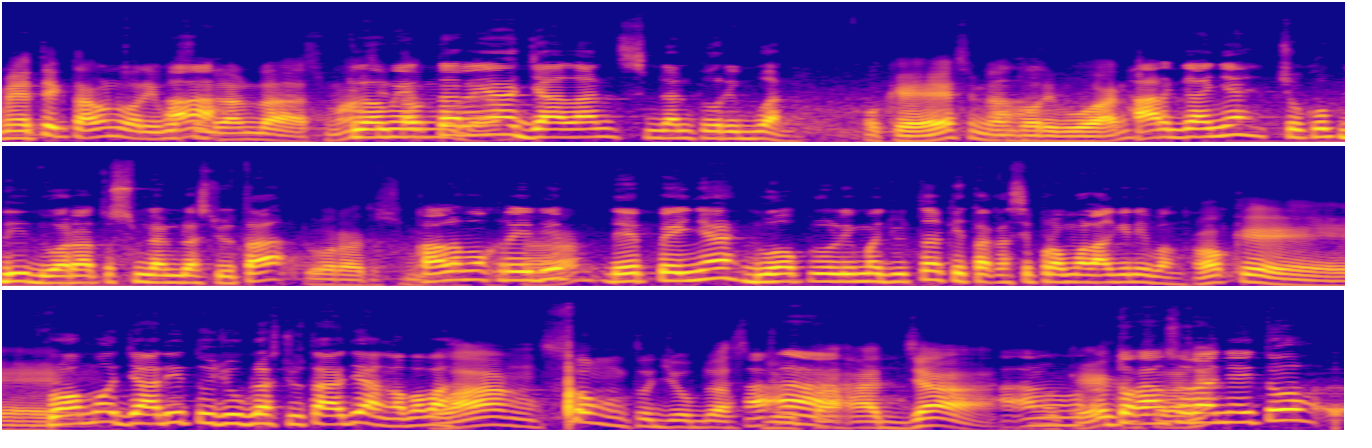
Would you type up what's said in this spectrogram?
Matic tahun 2019. Masih tahun Kilometernya muda. jalan 90 ribuan. Oke, 90 ribuan. Harganya cukup di 219 juta. 200. Kalau mau kredit DP-nya 25 juta kita kasih promo lagi nih, Bang. Oke. Promo jadi 17 juta aja nggak apa-apa. Langsung 17 Ah, juta ah. aja. Oke. Untuk angsurannya itu 5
